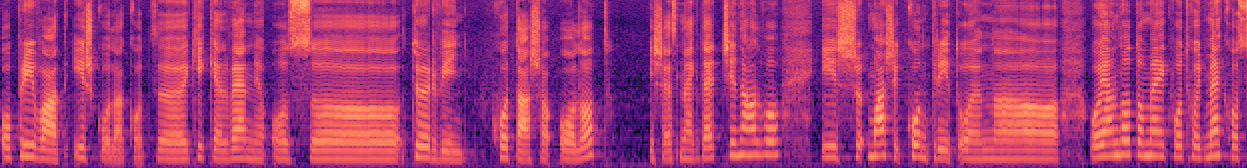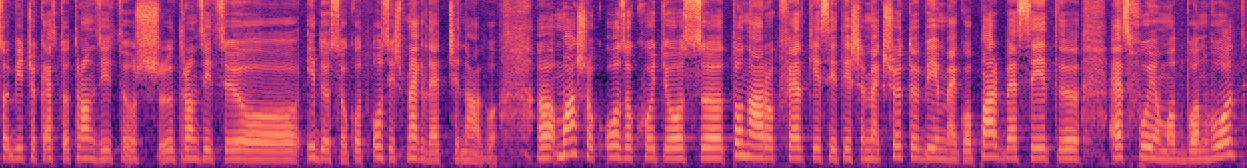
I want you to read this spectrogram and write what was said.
a privát iskolákat ki kell venni az törvény hatása alatt, és ez meg lett csinálva, és másik konkrét olyan uh, amelyik volt, hogy meghosszabbítsuk ezt a tranzíciós, tranzíció időszakot, az is meg lett csinálva. Mások azok, hogy az tanárok felkészítése, meg stb., meg a párbeszéd, ez folyamatban volt,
